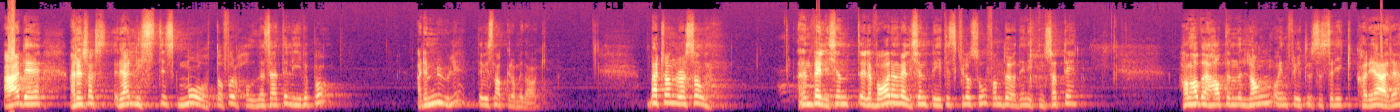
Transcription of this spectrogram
Er det, er det en slags realistisk måte å forholde seg til livet på? Er det mulig, det vi snakker om i dag? Bertrand Russell en var en velkjent britisk filosof. Han døde i 1970. Han hadde hatt en lang og innflytelsesrik karriere.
